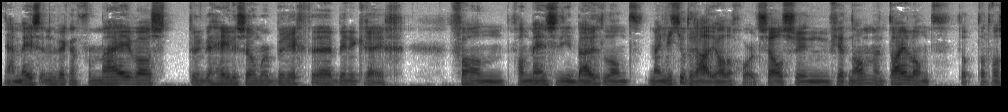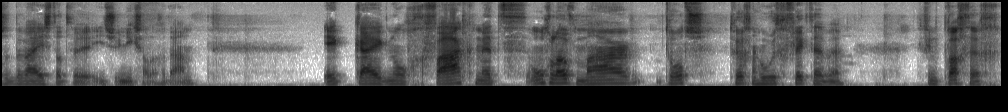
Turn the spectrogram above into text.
Ja, het meest indrukwekkend voor mij was toen ik de hele zomer berichten binnenkreeg van, van mensen die in het buitenland mijn liedje op de radio hadden gehoord. Zelfs in Vietnam en Thailand. Dat, dat was het bewijs dat we iets unieks hadden gedaan. Ik kijk nog vaak met ongeloof, maar trots terug naar hoe we het geflikt hebben. Ik vind het prachtig.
